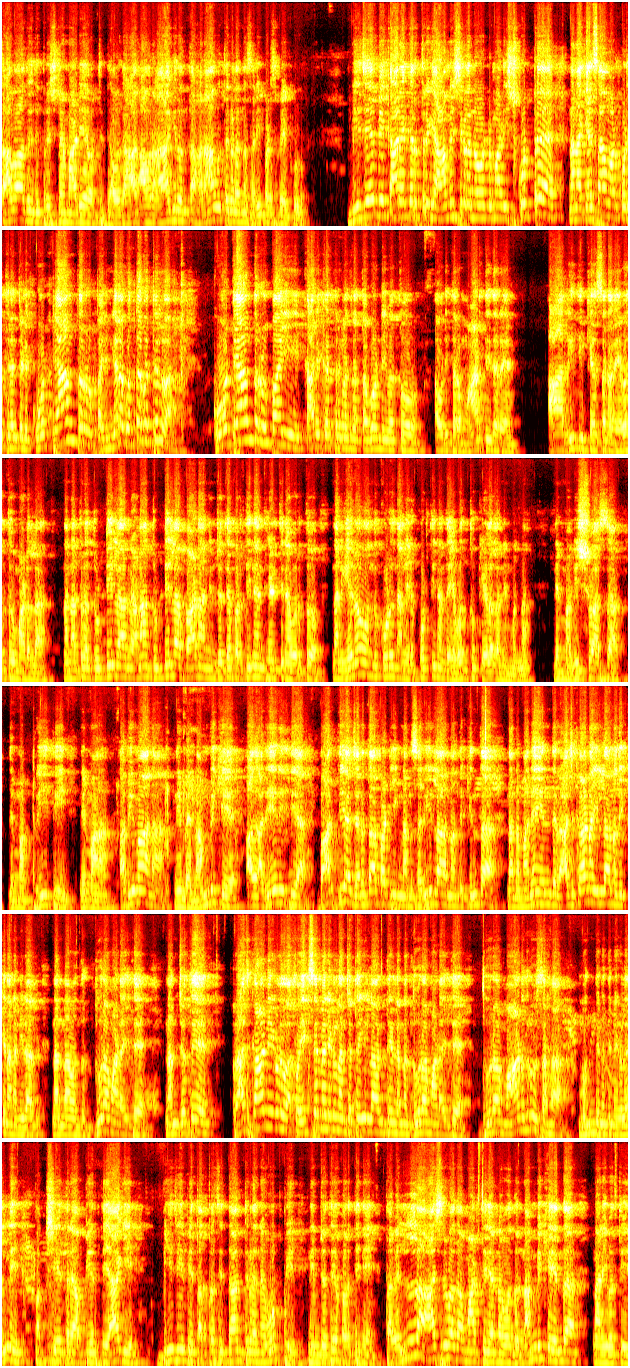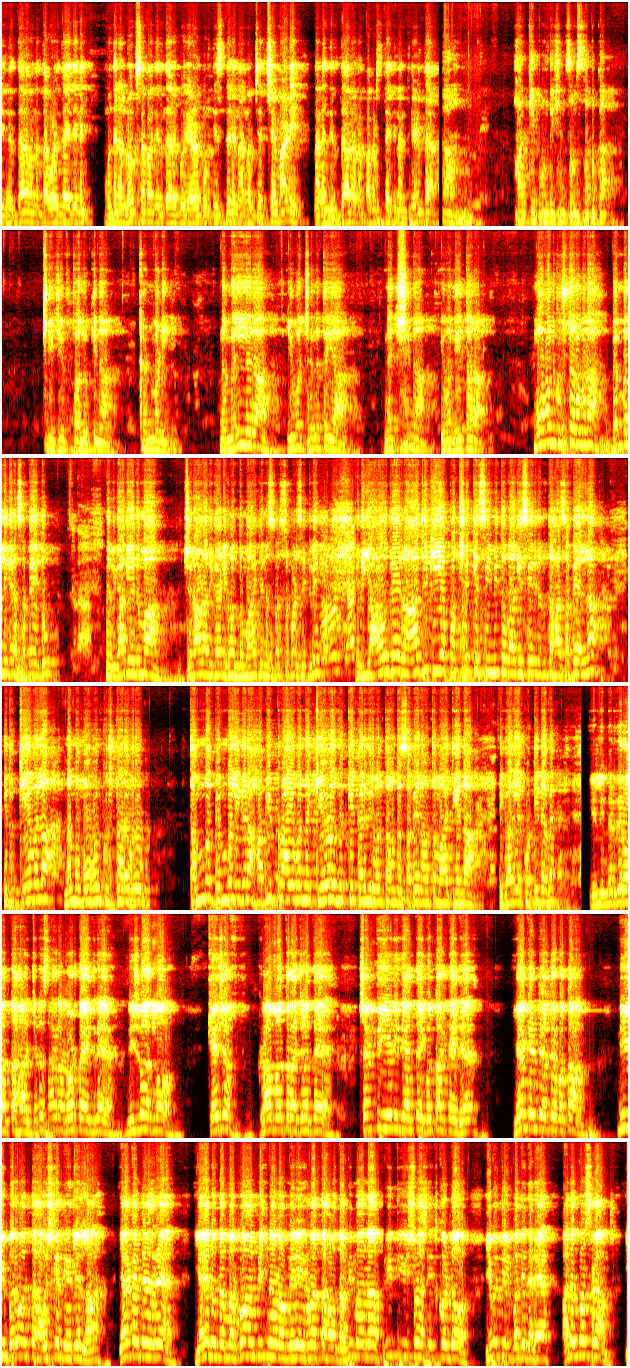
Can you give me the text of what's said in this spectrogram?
ತಾವಾದ ಇದು ಪ್ರಶ್ನೆ ಮಾಡಿ ಅವ್ರ ಅವ್ರ ಅವ್ರ ಆಗಿರುವಂತ ಅನಾಹುತಗಳನ್ನ ಸರಿಪಡಿಸ್ಬೇಕು. ಬಿಜೆಪಿ ಕಾರ್ಯಕರ್ತರಿಗೆ ಆಮಿಷಗಳನ್ನ ಒಟ್ಟು ಮಾಡಿ ಇಷ್ಟು ಕೊಟ್ರೆ ನಾನು ಆ ಕೆಲಸ ಮಾಡ್ಕೊಡ್ತೀನಿ ಅಂತೇಳಿ ಕೋಟ್ಯಾಂತರ ರೂಪಾಯಿ, ನಿಮ್ಗೆಲ್ಲ ಗೊತ್ತಾ ಗೊತ್ತಿಲ್ವಾ? ಕೋಟ್ಯಾಂತರ ರೂಪಾಯಿ ಕಾರ್ಯಕರ್ತರುಗಳ ಹತ್ರ ತಗೊಂಡು ಇವತ್ತು ಅವ್ರು ಈ ತರ ಮಾಡ್ತಿದ್ದಾರೆ. ಆ ರೀತಿ ಕೆಲಸ ನಾನು ಯಾವತ್ತೂ ಮಾಡಲ್ಲ. ನನ್ನ ಹತ್ರ ದುಡ್ಡಿಲ್ಲ ಅಂದ್ರೆ ಹಣ ದುಡ್ಡಿಲ್ಲ ಬಾಣ ನಿಮ್ ಜೊತೆ ಬರ್ತೀನಿ ಅಂತ ಹೇಳ್ತೀನಿ ಹೊರತು ನನ್ಗೇನೋ ಒಂದು ಕೊಡು, ನಾನು ನಿನ್ ಕೊಡ್ತೀನಿ ಅಂತ ಯಾವತ್ತೂ ಕೇಳಲ್ಲ ನಿಮ್ಮನ್ನ. ನಿಮ್ಮ ವಿಶ್ವಾಸ, ನಿಮ್ಮ ಪ್ರೀತಿ, ನಿಮ್ಮ ಅಭಿಮಾನ, ನಿಮ್ಮ ನಂಬಿಕೆ, ಅದು ರೀತಿಯ ಭಾರತೀಯ ಜನತಾ ಪಾರ್ಟಿಗೆ ನಾನು ಸರಿ ಇಲ್ಲ ಅನ್ನೋದಕ್ಕಿಂತ ನನ್ನ ಮನೆಯಿಂದ ರಾಜಕಾರಣ ಇಲ್ಲ ಅನ್ನೋದಕ್ಕೆ ನನ್ನ ನಿರಾ, ನನ್ನ ಒಂದು ದೂರ ಮಾಡೈತೆ. ನನ್ನ ಜೊತೆ ರಾಜಕಾರಣಿಗಳು ಅಥವಾ ಎಕ್ಸ್ ಎಂ ಎಲ್ಗಳು ನನ್ನ ಜೊತೆ ಇಲ್ಲ ಅಂತೇಳಿ ನನ್ನ ದೂರ ಮಾಡೈತೆ. ದೂರ ಮಾಡಿದ್ರೂ ಸಹ ಮುಂದಿನ ದಿನಗಳಲ್ಲಿ ಪಕ್ಷೇತರ ಅಭ್ಯರ್ಥಿಯಾಗಿ ಬಿಜೆಪಿ ತತ್ವ ಸಿದ್ಧಾಂತಗಳನ್ನ ಒಪ್ಪಿ ನಿಮ್ ಜೊತೆ ಬರ್ತೀನಿ. ತಾವೆಲ್ಲ ಆಶೀರ್ವಾದ ಮಾಡ್ತೀರಿ ಅನ್ನೋ ಒಂದು ನಂಬಿಕೆಯಿಂದ ನಾನು ಇವತ್ತು ಈ ನಿರ್ಧಾರವನ್ನು ತಗೊಳ್ತಾ ಇದ್ದೀನಿ. ಮುಂದಿನ ಲೋಕಸಭಾ ನಿರ್ಧಾರಕ್ಕೂ ಎರಡು, ಮೂರು ದಿವಸದಲ್ಲಿ ನಾನು ಚರ್ಚೆ ಮಾಡಿ ನನ್ನ ನಿರ್ಧಾರವನ್ನು ಪ್ರಕಟಿಸ್ತಾ ಇದ್ದೀನಿ ಅಂತ ಹೇಳ್ತಾ. ಹಾಕಿ ಫೌಂಡೇಶನ್ ಸಂಸ್ಥಾಪಕ ಕೆಜಿಎಫ್ ತಾಲೂಕಿನ ಕಣ್ಮಣಿ ನಮ್ಮೆಲ್ಲರ ಯುವ ಜನತೆಯ ನೆಚ್ಚಿನ ಯುವ ನೇತಾರ ಮೋಹನ್ ಕೃಷ್ಣರವರ ಬೆಂಬಲಿಗರ ಸಭೆ ಇದು. ನಾವೀಗಾಗಲೇ ನಮ್ಮ ಚುನಾವಣಾಧಿಕಾರಿಗಳಿಗೆ ಒಂದು ಮಾಹಿತಿಯನ್ನು ಸ್ಪಷ್ಟಪಡಿಸಿದ್ವಿ. ಇದು ಯಾವುದೇ ರಾಜಕೀಯ ಪಕ್ಷಕ್ಕೆ ಸೀಮಿತವಾಗಿ ಸೇರಿದಂತಹ ಸಭೆ ಅಲ್ಲ. ಇದು ಕೇವಲ ನಮ್ಮ ಮೋಹನ್ ಕೃಷ್ಣರವರು ತಮ್ಮ ಬೆಂಬಲಿಗರ ಅಭಿಪ್ರಾಯವನ್ನ ಕೇಳೋದಕ್ಕೆ ಕರೆದಿರುವಂತಹ ಒಂದು ಸಭೆ ಅನ್ನುವಂತ ಮಾಹಿತಿಯನ್ನ ಈಗಾಗಲೇ ಕೊಟ್ಟಿದ್ದಾವೆ. ಇಲ್ಲಿ ನಡೆದಿರುವಂತಹ ಜನಸಾಗರ ನೋಡ್ತಾ ಇದ್ರೆ ನಿಜವಾಗ್ಲು ಕೆಜಿಎಫ್ ಗ್ರಾಮಾಂತರ ಜನತೆ, ಶಕ್ತಿ ಏನಿದೆ ಅಂತ ಗೊತ್ತಾಗ್ತಾ ಇದೆ. ಯಾಕಂತ ಹೇಳ್ತಾರೆ ಗೊತ್ತಾ? ನೀವು ಬರುವಂತಹ ಅವಶ್ಯಕತೆ ಇರಲಿಲ್ಲ. ಯಾಕಂತ ಹೇಳಿದ್ರೆ, ಏನು ನಮ್ಮ ಮೋಹನ್ ಕೃಷ್ಣ ಮೇಲೆ ಇರುವಂತಹ ಒಂದು ಅಭಿಮಾನ, ಪ್ರೀತಿ, ವಿಶ್ವಾಸ ಇಟ್ಕೊಂಡು ಇವತ್ತಿಲ್ಲಿ ಬಂದಿದ್ದಾರೆ. ಅದಕ್ಕೋಸ್ಕರ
